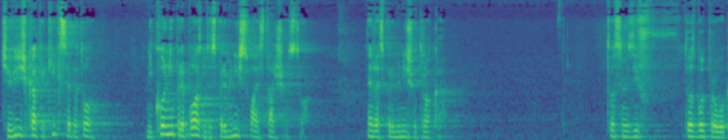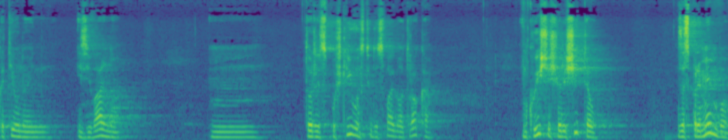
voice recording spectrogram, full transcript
Če vidiš, kakšne kikse pa to, nikoli ni prepozno, da spremeniš svoje starševstvo, ne da spremeniš otroka. To se mi zdi dosti bolj provokativno in izzivalno. Um, torej spoštljivostjo do svojega otroka. In ko iščeš rešitev za spremembo,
